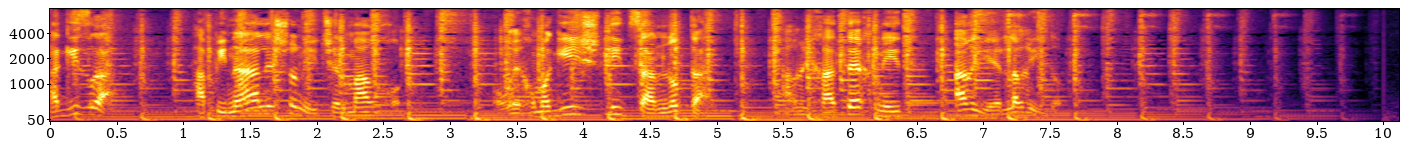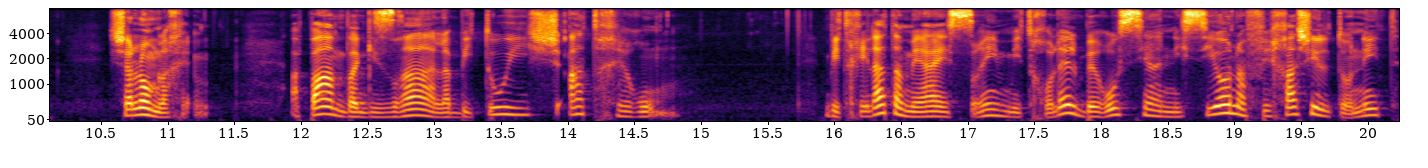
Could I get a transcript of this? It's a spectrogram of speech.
הגזרה, הפינה הלשונית של מערכות. עורך ומגיש ניצן לוטן. עריכה טכנית אריאל לרידו. שלום לכם. הפעם בגזרה על הביטוי שעת חירום. בתחילת המאה ה-20 מתחולל ברוסיה ניסיון הפיכה שלטונית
